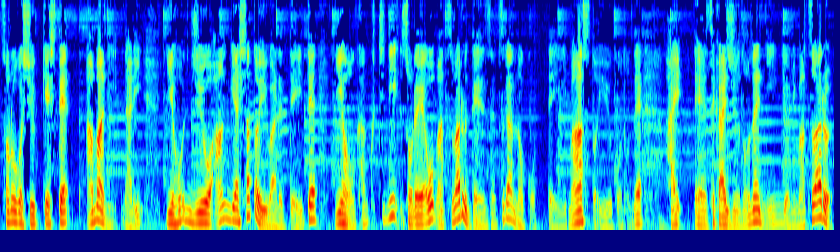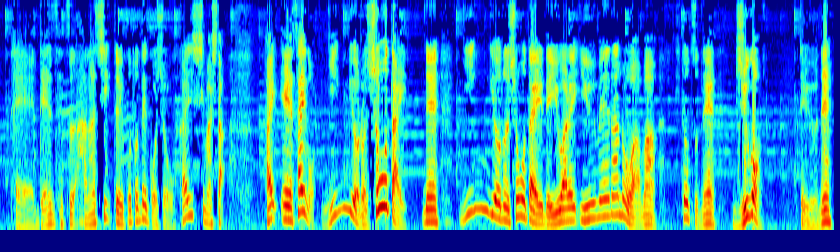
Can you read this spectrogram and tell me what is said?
その後出家して天になり、日本中を暗記したと言われていて、日本各地にそれをまつわる伝説が残っています。ということで、はい、えー、世界中のね、人魚にまつわる、えー、伝説、話ということでご紹介しました。はい、えー、最後、人魚の正体。ね、人魚の正体で言われ、有名なのは、まあ、一つね、ジュゴン。っていうね、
